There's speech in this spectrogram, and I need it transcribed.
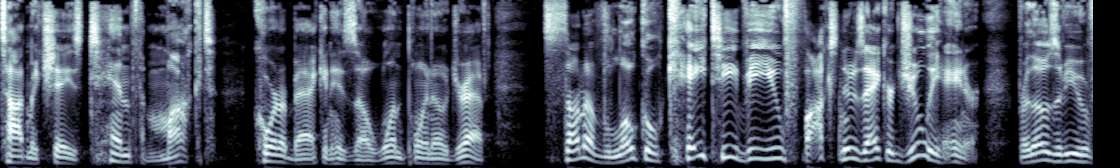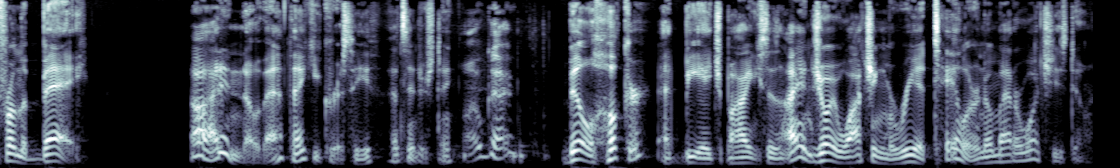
Todd McShay's 10th mocked quarterback in his uh, 1.0 draft son of local KTVU Fox News anchor Julie Haener, for those of you who are from the Bay. Oh, I didn't know that. Thank you, Chris Heath. That's interesting. Okay. Bill Hooker at BH Buying he says, I enjoy watching Maria Taylor no matter what she's doing.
